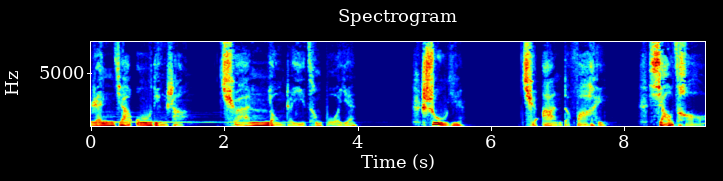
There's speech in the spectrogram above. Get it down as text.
人家屋顶上全笼着一层薄烟，树叶。却暗得发黑，小草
